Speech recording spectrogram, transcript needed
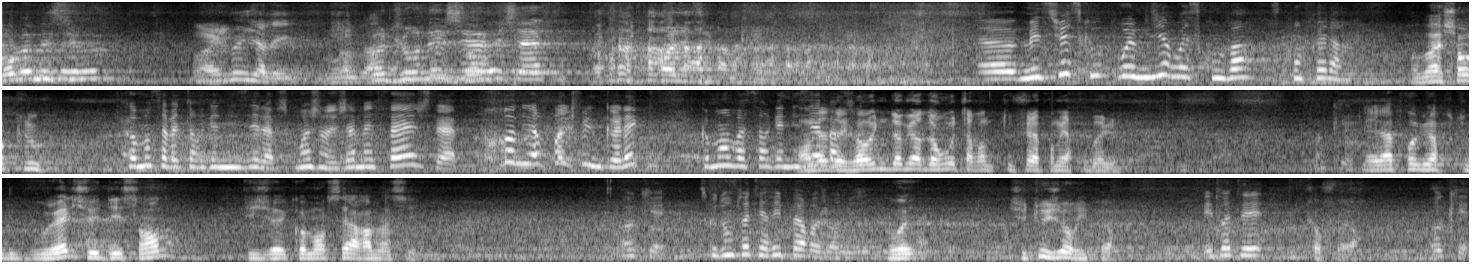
Bon, ben, messieurs, vous pouvez y aller. Bonne journée, chef. chef. Euh, Messieurs, est-ce que vous pouvez me dire où est-ce qu'on va? Ce qu'on fait là? On va à Chanteloup. Comment ça va être organisé là? Parce que moi, j'en ai jamais fait. C'est la première fois que je fais une collecte. Comment on va s'organiser On à a partir- déjà une demi-heure de route avant de toucher la première poubelle. Ok. Et la première poubelle, je vais descendre, puis je vais commencer à ramasser. Ok. Parce que donc toi, t'es Reaper aujourd'hui. Oui. Je suis toujours Reaper. Et toi, t'es? Chauffeur. Ok.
